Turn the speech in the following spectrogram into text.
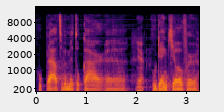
Hoe praten we met elkaar? Hoe denk je over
